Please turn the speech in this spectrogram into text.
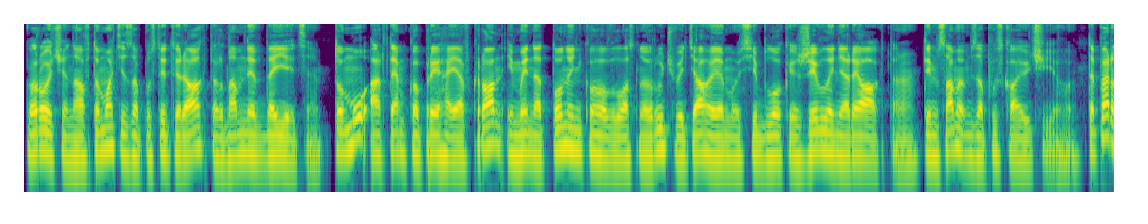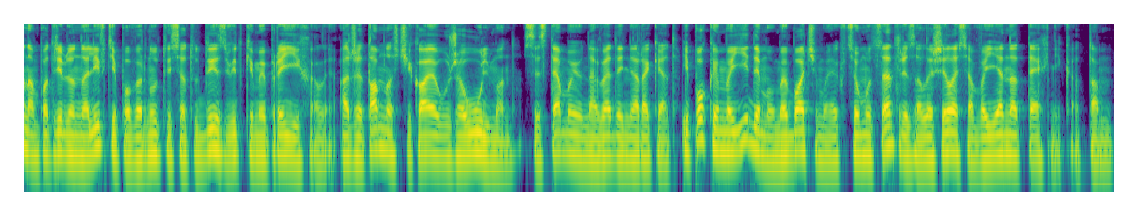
Коротше, на автоматі запустити реактор нам не вдається. Тому Артемко пригає в кран, і ми на тоненького власноруч витягуємо всі блоки живлення реактора, тим самим запускаючи його. Тепер нам потрібно на ліфті повернутися туди, звідки ми приїхали, адже там нас чекає уже Ульман з системою наведення ракет. І поки ми їдемо, ми бачимо, як в цьому центрі залишилася воєнна техніка. Там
